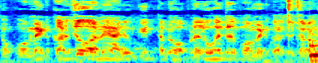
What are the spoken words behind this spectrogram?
તો કોમેન્ટ કરજો અને આર્યું ગીત તમે વપડેલું હોય તો કોમેન્ટ કરજો. ચલો.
